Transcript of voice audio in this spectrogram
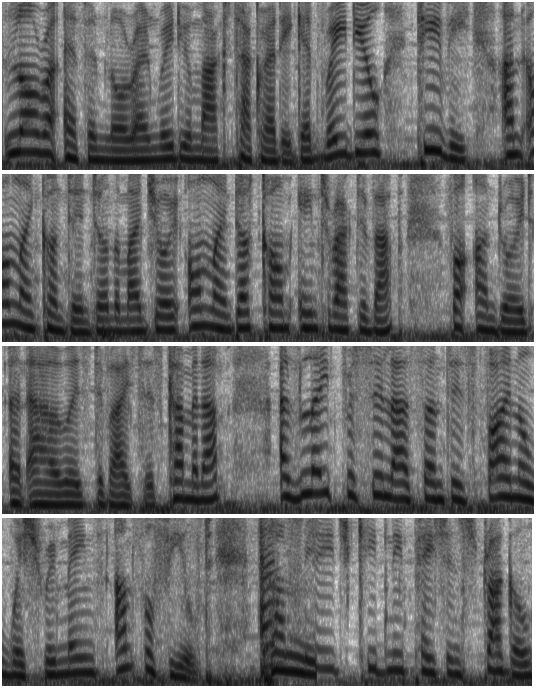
Laura FM Laura, and Radio Max Takoradi. Get radio, TV, and online content on the MyJoyOnline.com interactive app for Android and iOS devices. Coming up, as late Priscilla Asante's final wish remains unfulfilled, end stage kidney patients struggle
